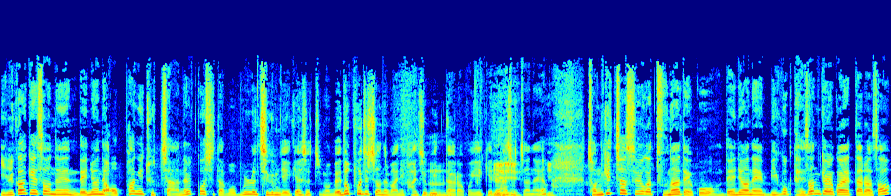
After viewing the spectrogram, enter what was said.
일각에서는 내년에 업황이 좋지 않을 것이다. 뭐 물론 지금 얘기하셨지만 매도 포지션을 많이 가지고 음. 있다라고 얘기를 예, 하셨잖아요. 예. 전기차 수요가 둔화되고 내년에 미국 대선 결과에 따라서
